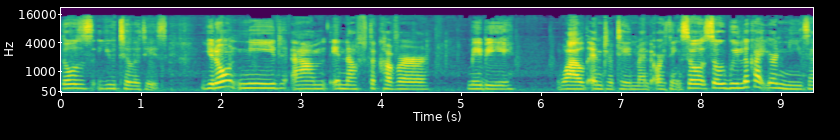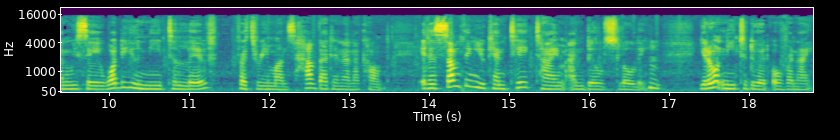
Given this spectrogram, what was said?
those utilities. You don't need um, enough to cover maybe wild entertainment or things. So, so we look at your needs and we say, what do you need to live for three months? Have that in an account. It is something you can take time and build slowly. You don't need to do it overnight.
